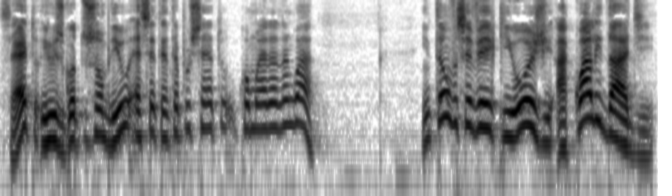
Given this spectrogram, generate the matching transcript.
Certo? E o esgoto do Sombrio é 70% como era Aranguá. Então você vê que hoje a qualidade,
